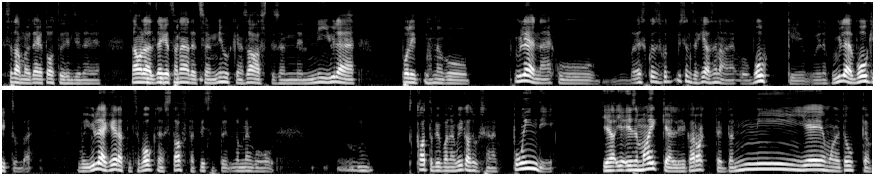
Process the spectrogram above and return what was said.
seda ma ju tegelikult ootasin siin, onju. samal ajal tegelikult sa näed, et see on nihukene saast ja see on nii üle poli-, noh nagu üle nagu, kuidas, mis on see hea sõna nagu, vouki või nagu üle voogitud või? või üle keeratud see wokeness stuff, et lihtsalt no, nagu kaotab juba nagu igasuguse nagu pointi. ja, ja, ja see Michaeli karakter, ta on nii eemale tõukev,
